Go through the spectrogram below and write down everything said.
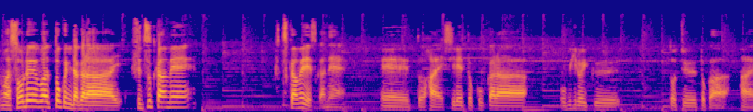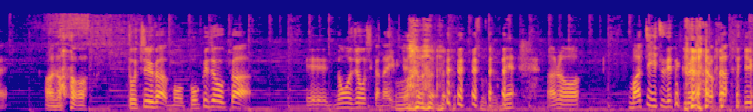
まあ、それは特にだから、2日目、2日目ですかね。えーっと、はい、知床から帯広行く途中とか、はい。あの、途中がもう牧場か、えー農場しかないみたいな。そうだよね。あの、街いつ出てくるんだろうなっていう。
